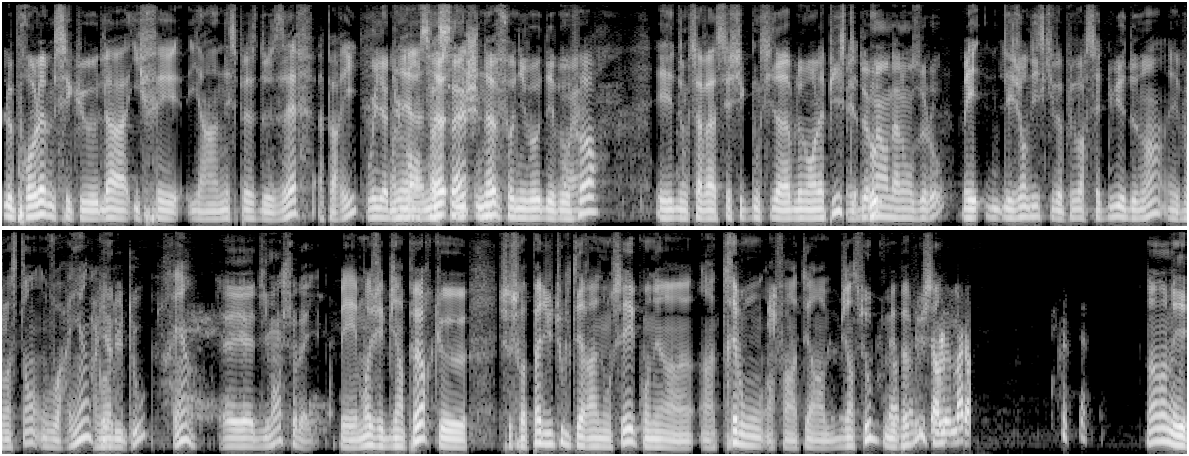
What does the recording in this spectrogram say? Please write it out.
le- problème, c'est que là, il fait, il y a un espèce de ZEF à Paris. Oui, il y a On du vent, ça neuf- sèche. neuf au niveau des Beauforts. Et donc, ça va sécher considérablement la piste. Et demain, Beau- on annonce de l'eau. Mais les gens disent qu'il va pleuvoir cette nuit et demain. Et pour l'instant, on voit rien. quoi. Rien du tout. Rien. Et dimanche, soleil. Mais moi, j'ai bien peur que ce soit pas du tout le terrain annoncé, qu'on ait un, un très bon, enfin un terrain bien souple, mais pas plus. Hein. le mal. Non, non, mais,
